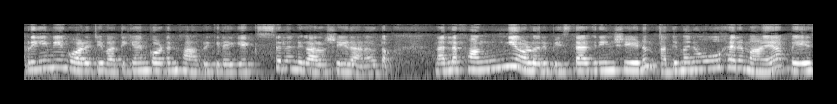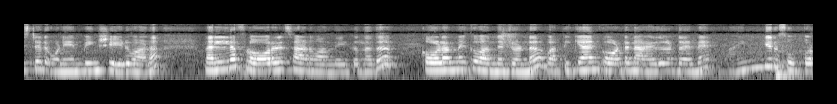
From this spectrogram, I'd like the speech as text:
പ്രീമിയം ക്വാളിറ്റി വത്തിക്കാൻ കോട്ടൺ ഫാബ്രിക്കിലേക്ക് എക്സലന്റ് കളർ ആണ് കേട്ടോ. നല്ല ഭംഗിയുള്ള ഒരു പിസ്ത ഗ്രീൻ ഷെയ്ഡും അതിമനോഹരമായ പേസ്റ്റൽ ഒണിയൻ പിങ്ക് ഷെയ്ഡുമാണ് നല്ല ഫ്ലോറൽസ് ആണ് വന്നിരിക്കുന്നത് കോളർ നെക്ക് വന്നിട്ടുണ്ട്. വത്തിക്കാൻ കോട്ടൺ ആയതുകൊണ്ട് തന്നെ ഭയങ്കര സൂപ്പർ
